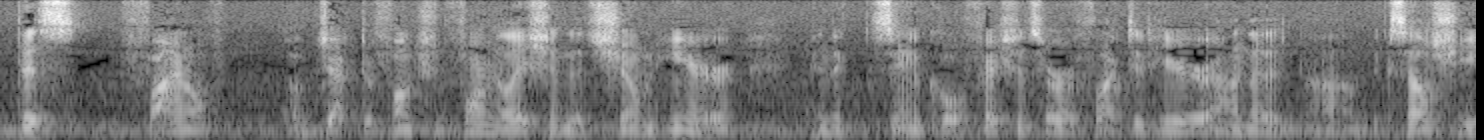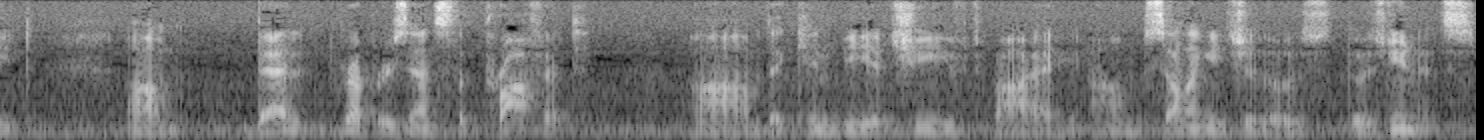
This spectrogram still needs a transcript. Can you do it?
this final objective function formulation that's shown here, and the same coefficients are reflected here on the um, Excel sheet, um, that represents the profit um, that can be achieved by um, selling each of those, those units.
